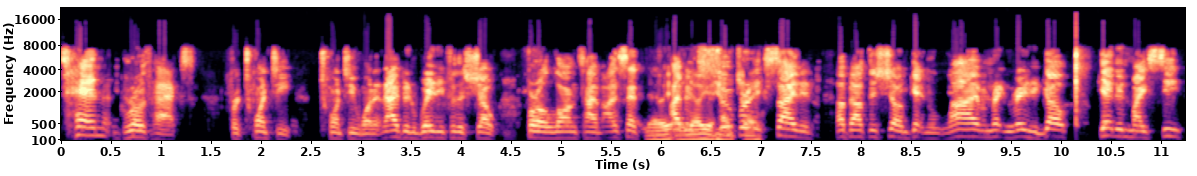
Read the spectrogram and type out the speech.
10 growth hacks for 2021. And I've been waiting for this show for a long time. I said, I I've been have, super excited about this show. I'm getting live, I'm getting ready to go, getting in my seat.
